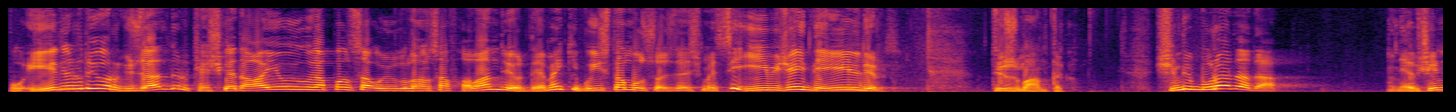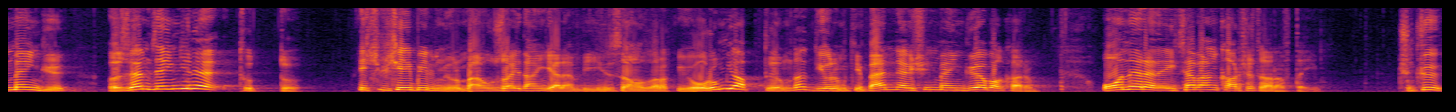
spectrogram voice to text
Bu iyidir diyor, güzeldir. Keşke daha iyi yapılsa, uygulansa falan diyor. Demek ki bu İstanbul Sözleşmesi iyi bir şey değildir. Düz mantık. Şimdi burada da Nevşin Mengü Özlem Zengin'e tuttu. Hiçbir şey bilmiyorum. Ben uzaydan gelen bir insan olarak yorum yaptığımda diyorum ki ben Nevşin Mengü'ye bakarım. O neredeyse ben karşı taraftayım. Çünkü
